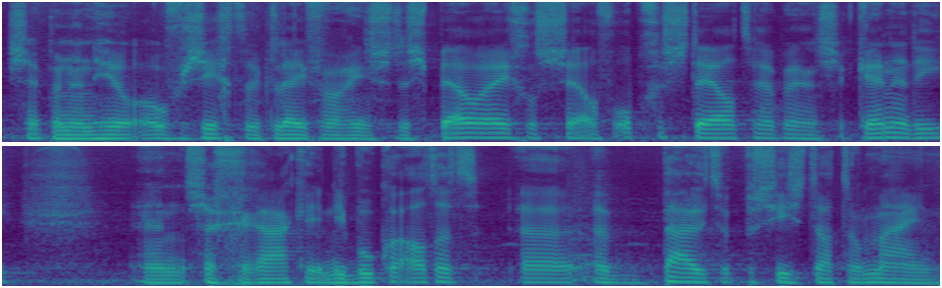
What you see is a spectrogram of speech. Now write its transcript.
ze hebben een heel overzichtelijk leven... waarin ze de spelregels zelf opgesteld hebben en ze kennen die... En ze geraken in die boeken altijd eh, eh, buiten precies dat domein.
